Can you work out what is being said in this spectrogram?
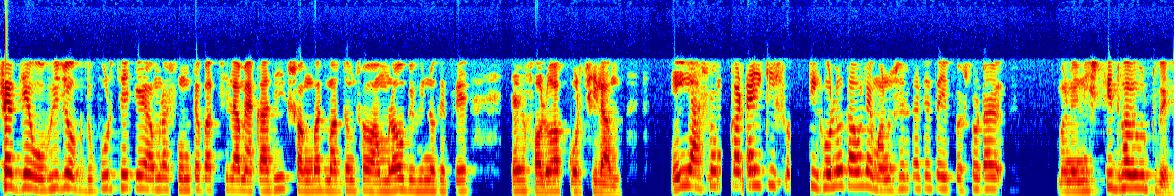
স্যার, যে অভিযোগ দুপুর থেকে আমরা শুনতে পাচ্ছিলাম, একাধিক সংবাদ মাধ্যম সহ আমরাও বিভিন্ন ক্ষেত্রে ফলো আপ করছিলাম। এই আশঙ্কাটাই কি সত্যি হলো তাহলে? মানুষের কাছে তো এই প্রশ্নটা মানে নিশ্চিতভাবে উঠবে।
